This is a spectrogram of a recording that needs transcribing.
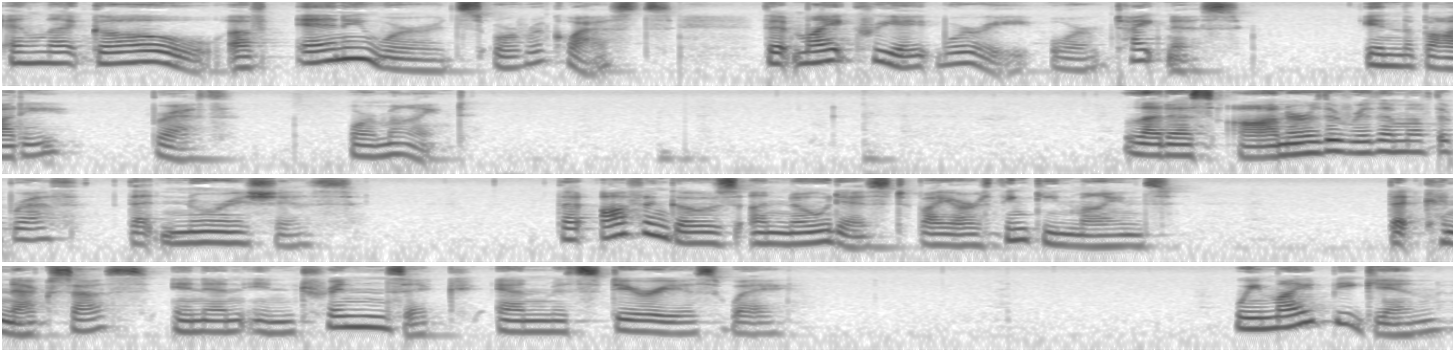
and let go of any words or requests that might create worry or tightness in the body, breath, or mind. Let us honor the rhythm of the breath that nourishes. that often goes unnoticed by our thinking minds, that connects us in an intrinsic and mysterious way. We might begin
